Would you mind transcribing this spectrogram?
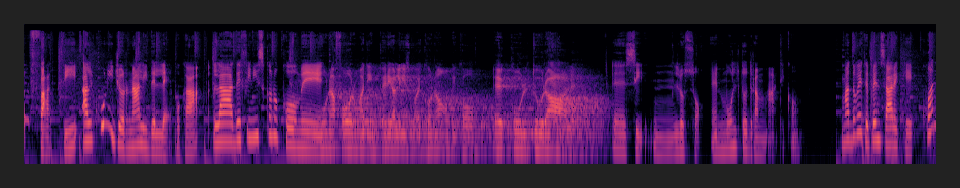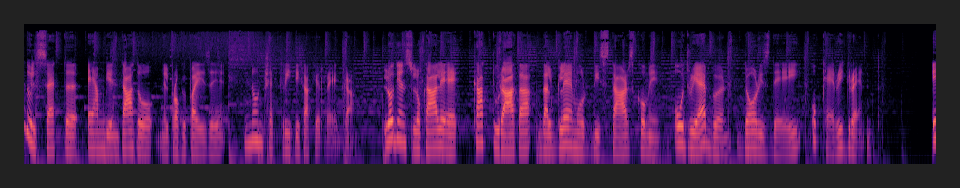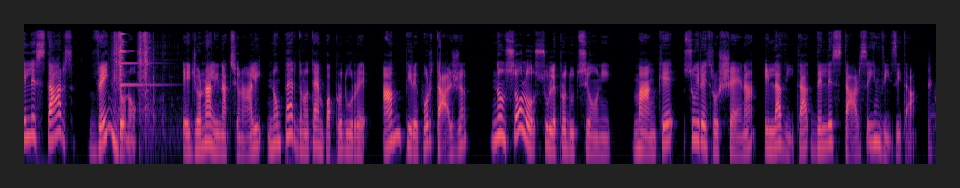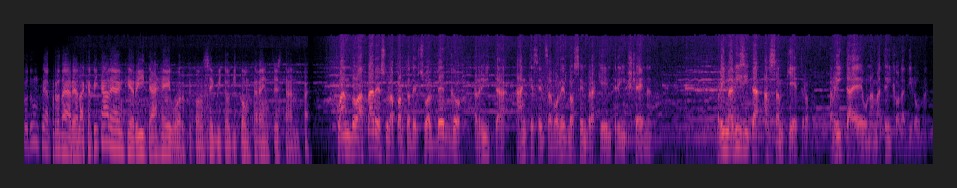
Infatti, alcuni giornali dell'epoca la definiscono come una forma di imperialismo economico e culturale eh, sì, mm, lo so, è molto drammatico. Ma dovete pensare che quando il set è ambientato nel proprio paese non c'è critica che regga. L'audience locale è catturata dal glamour di stars come Audrey Hepburn, Doris Day o Cary Grant. E le stars vendono! E i giornali nazionali non perdono tempo a produrre ampi reportage non solo sulle produzioni, ma anche sui retroscena e la vita delle stars in visita. Ecco dunque approdare alla capitale anche Rita Hayward con seguito di conferenze stampa. Quando appare sulla porta del suo albergo, Rita, anche senza volerlo, sembra che entri in scena. Prima visita a San Pietro. Rita è una matricola di Roma.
